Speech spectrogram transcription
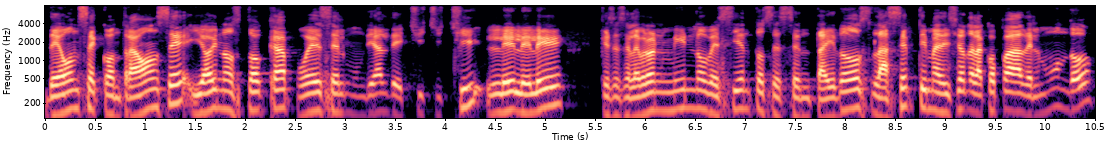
de 11 contra 11 y hoy nos toca pues el Mundial de Chichichi, Lelele, que se celebró en 1962, la séptima edición de la Copa del Mundo,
